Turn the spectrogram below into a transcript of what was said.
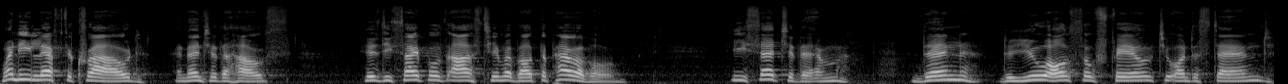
When he left the crowd and entered the house, his disciples asked him about the parable. He said to them, Then do you also fail to understand?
